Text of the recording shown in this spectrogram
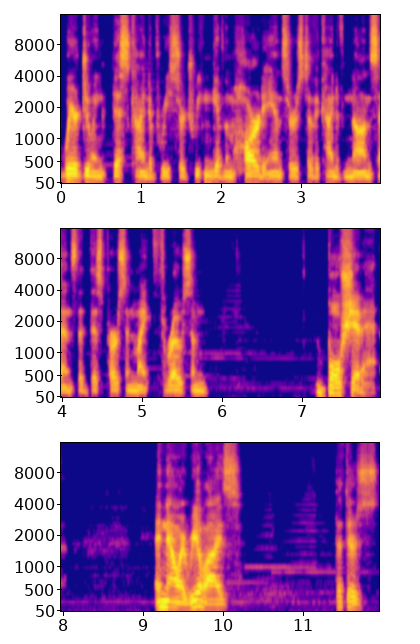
we're doing this kind of research, we can give them hard answers to the kind of nonsense that this person might throw some bullshit at. And now I realize that there's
